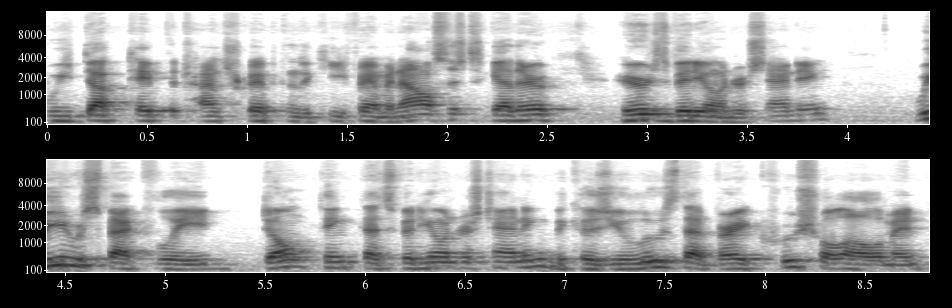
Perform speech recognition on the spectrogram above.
we duct tape the transcript and the keyframe analysis together. Here's video understanding. We respectfully don't think that's video understanding because you lose that very crucial element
